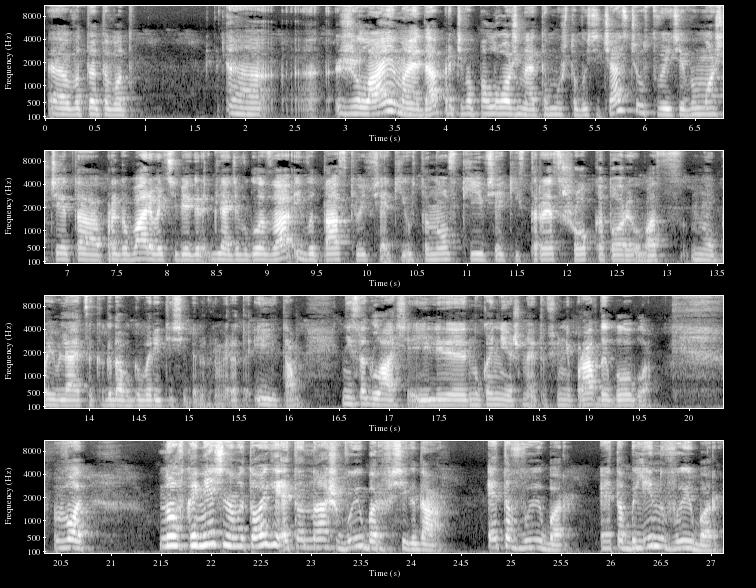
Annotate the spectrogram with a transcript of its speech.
э, вот это вот э, желаемое, да, противоположное тому, что вы сейчас чувствуете, вы можете это проговаривать себе, глядя в глаза, и вытаскивать всякие установки, всякий стресс, шок, который у вас, ну, появляется, когда вы говорите себе, например, это, или там несогласие, или, ну, конечно, это все неправда и бла-бла. Вот. Но в конечном итоге это наш выбор всегда. Это выбор. Это, блин, выбор.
